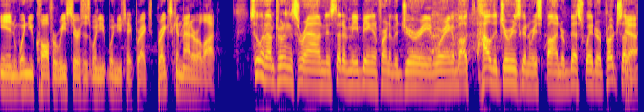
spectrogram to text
in when you call for resources when you when you take breaks. Breaks can matter a lot. So when I'm turning this around, instead of me being in front of a jury and worrying about how the jury is going to respond or best way to approach them, Yeah.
